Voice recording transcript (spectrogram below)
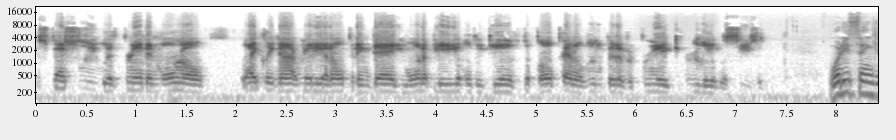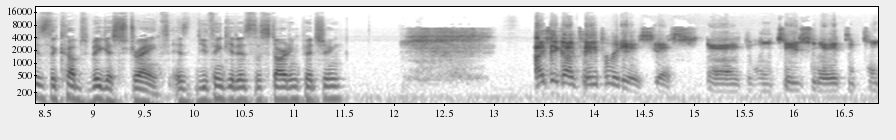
especially with Brandon Morrow likely not ready on opening day. You want to be able to give the bullpen a little bit of a break early in the season. What do you think is the Cubs' biggest strength? Is do you think it is the starting pitching? I think on paper it is. Yes, uh, the rotation. I think the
